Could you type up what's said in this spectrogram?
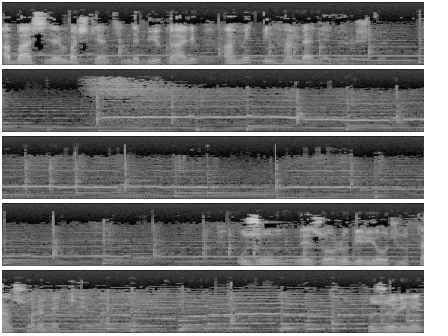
Abbasilerin başkentinde büyük alim Ahmet bin Hanbel'le görüştü. Uzun ve zorlu bir yolculuktan sonra Mekke'ye vardılar. Fuzuli'nin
